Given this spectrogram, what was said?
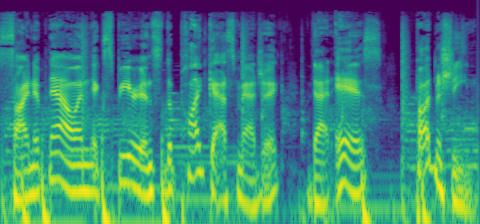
Sign up now and experience the podcast magic that is Pod Machine.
